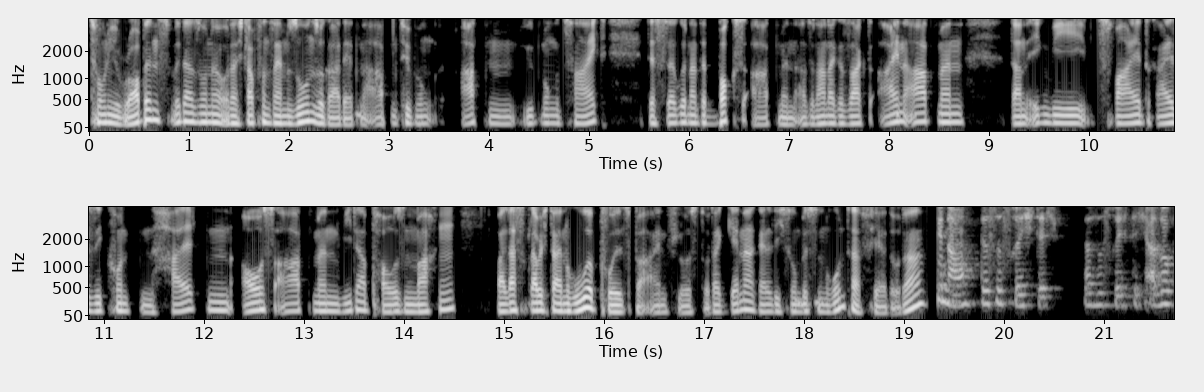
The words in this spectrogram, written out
Tony Robbins wieder so eine, oder ich glaube von seinem Sohn sogar, der hat eine Atemübung, Atemübung gezeigt, das sogenannte Boxatmen. Also dann hat er gesagt, einatmen, dann irgendwie zwei, drei Sekunden halten, ausatmen, wieder Pausen machen, weil das, glaube ich, deinen Ruhepuls beeinflusst oder generell dich so ein bisschen runterfährt, oder? Genau, das ist richtig. Das ist richtig. Also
